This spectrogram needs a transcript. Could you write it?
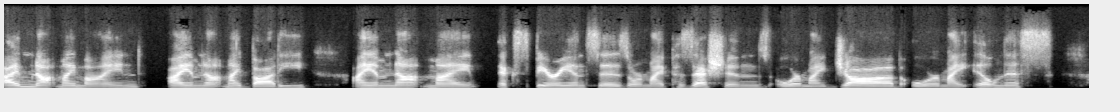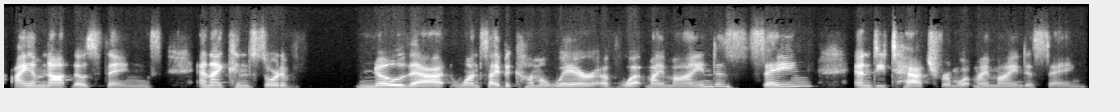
i'm not my mind i am not my body i am not my experiences or my possessions or my job or my illness. I am not those things. And i can sort of know that once i become aware of what my mind is saying and detach from what my mind is saying.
